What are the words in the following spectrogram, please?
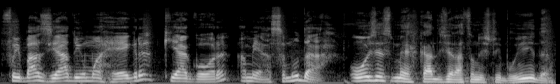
foi baseado em uma regra que agora ameaça mudar. Hoje, esse mercado de geração distribuída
